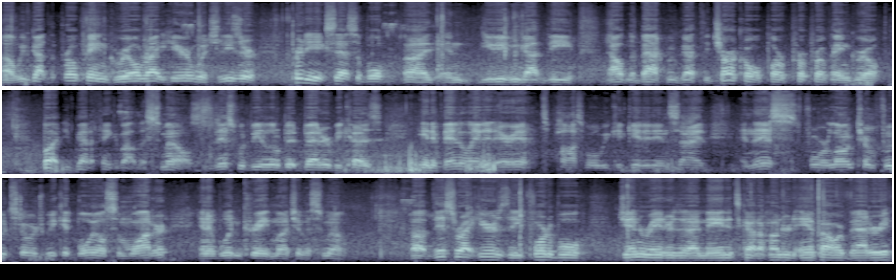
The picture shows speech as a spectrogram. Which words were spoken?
Uh, we've got the propane grill right here, which these are pretty accessible. Uh, and you even got the, out in the back, we've got the charcoal pro propane grill. But you've got to think about the smells. This would be a little bit better because in a ventilated area, it's possible we could get it inside. And this, for long-term food storage, we could boil some water and it wouldn't create much of a smell. Uh, this right here is the portable generator that I made. It's got a 100 amp hour battery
